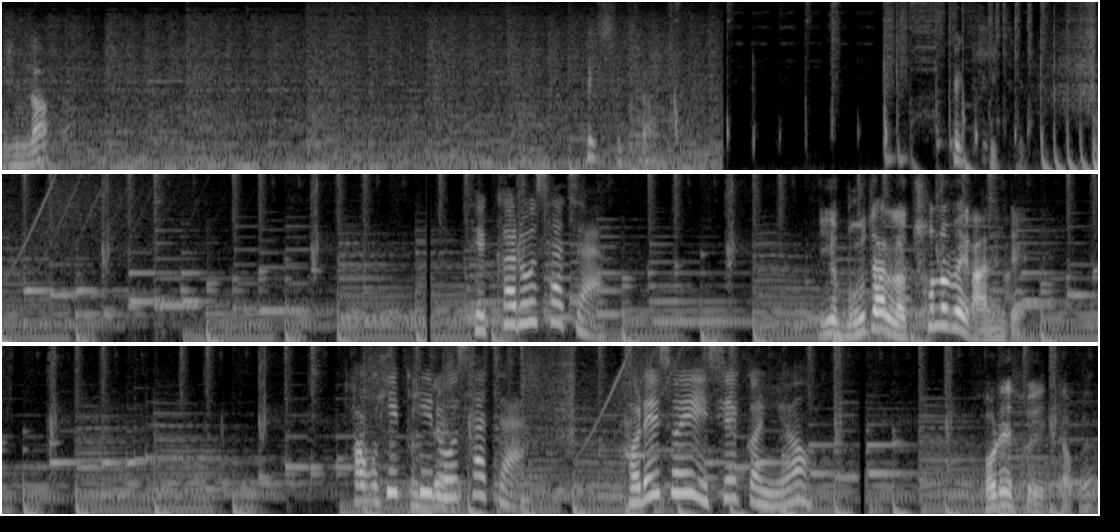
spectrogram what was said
있나? 택시사. 패키지. 데카로 사자. 이게 모자라 1,500 안 돼. 사고 싶은데 PP로 사자. 거래소에 있을걸요. 거래소에 있다고요?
